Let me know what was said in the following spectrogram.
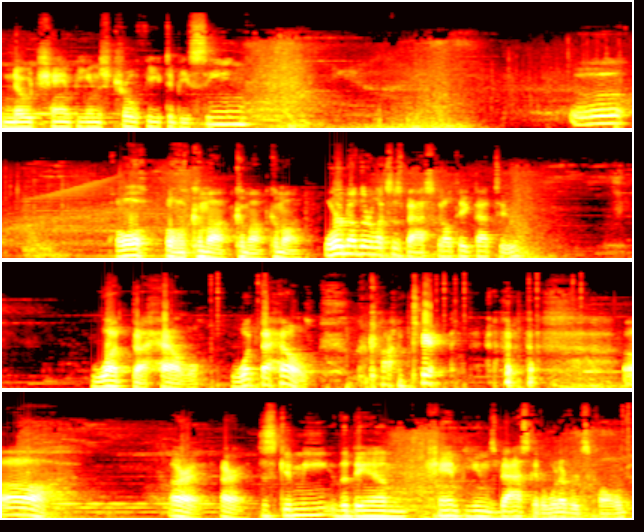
No Champions Trophy to be seen. Uh, oh, oh, come on, come on, come on. Or another Alexa's Basket, I'll take that too. What the hell? What the hell? God damn it. oh. Alright, alright. Just give me the damn Champions Basket or whatever it's called.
